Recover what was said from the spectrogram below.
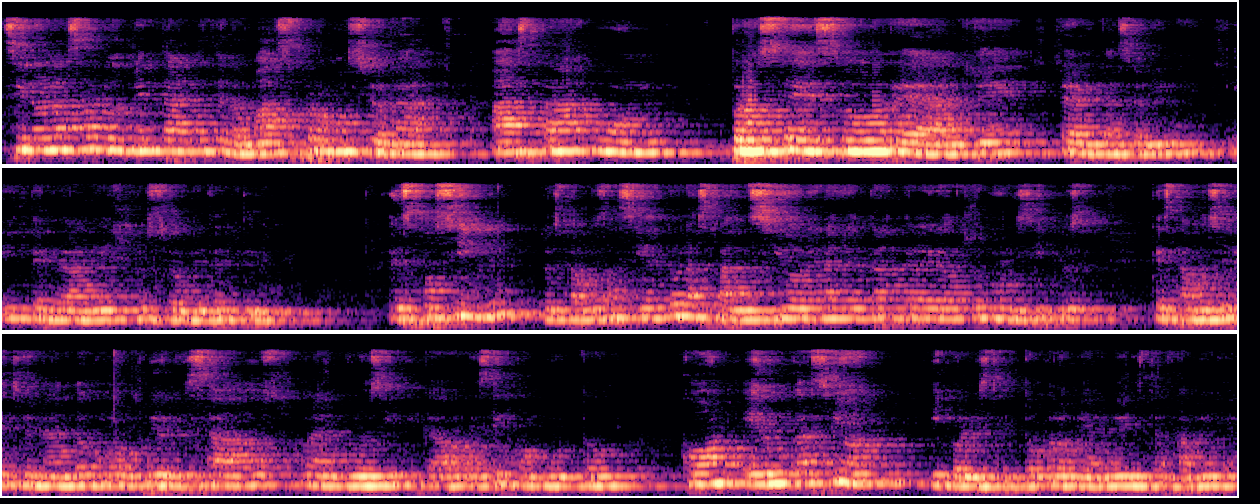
sino la salud mental desde lo más promocional hasta un proceso real de rehabilitación integral e inclusión efectiva. Es posible, lo estamos haciendo, la expansión el año entrante va a ir a otros municipios que estamos seleccionando como priorizados con algunos indicadores en conjunto con educación y con el Instituto Colombiano de Bienestar Familiar.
